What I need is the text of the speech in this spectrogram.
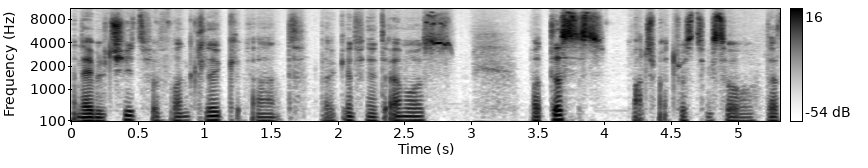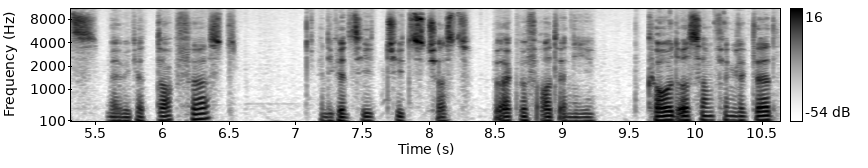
enable cheats with one click and like infinite ammos. But this is much more interesting. So let's maybe get Doc first. And you can see cheats just work without any code or something like that.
